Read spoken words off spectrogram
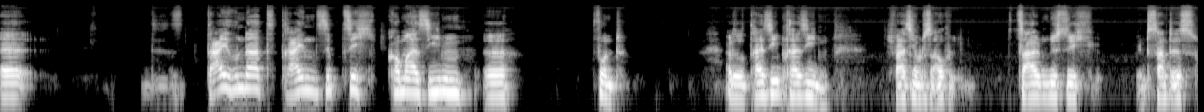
äh, 373,7 äh, Pfund. Also 3737. Ich weiß nicht, ob das auch zahlenmüstig interessant ist.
